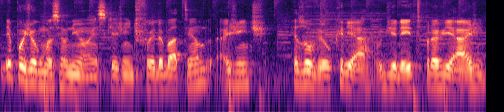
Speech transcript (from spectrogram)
Depois de algumas reuniões que a gente foi debatendo, a gente resolveu criar o Direito para Viagem,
